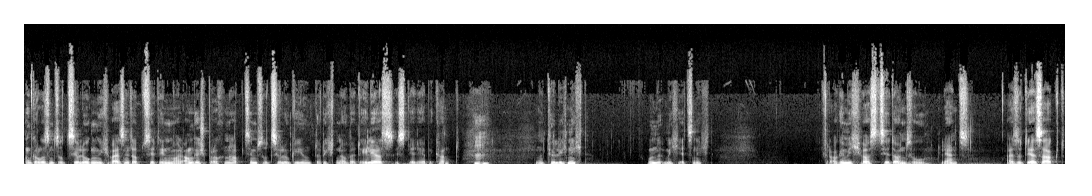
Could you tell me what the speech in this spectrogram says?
einem großen Soziologen, ich weiß nicht, ob ihr den mal angesprochen habt, im Soziologieunterricht Norbert Elias, ist der der bekannt? Mhm. Natürlich nicht. Wundert mich jetzt nicht. Frage mich, was ihr dann so lernt. Also der sagt,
